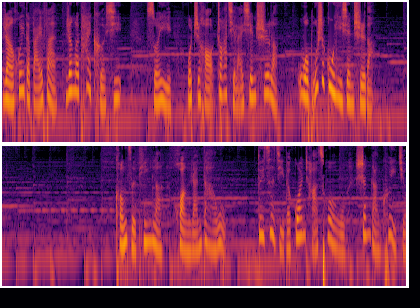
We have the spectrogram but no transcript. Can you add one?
染灰的白饭扔了太可惜，所以我只好抓起来先吃了。我不是故意先吃的。”孔子听了，恍然大悟。对自己的观察错误深感愧疚，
